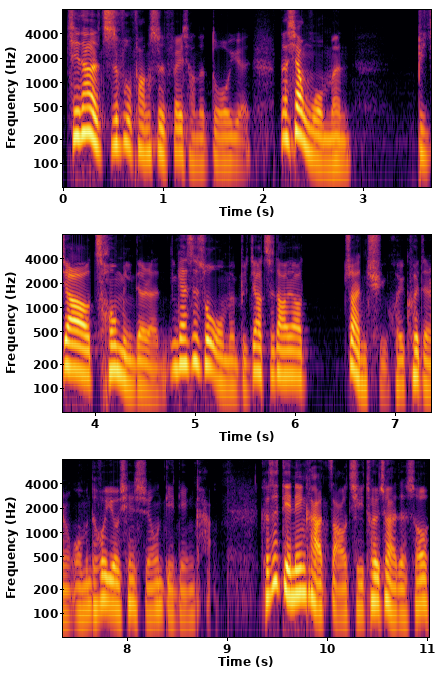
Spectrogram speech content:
其他的支付方式非常的多元。那像我们比较聪明的人，应该是说我们比较知道要赚取回馈的人，我们都会优先使用点点卡。可是点点卡早期推出来的时候，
